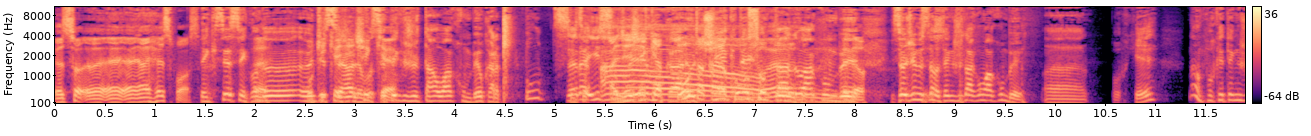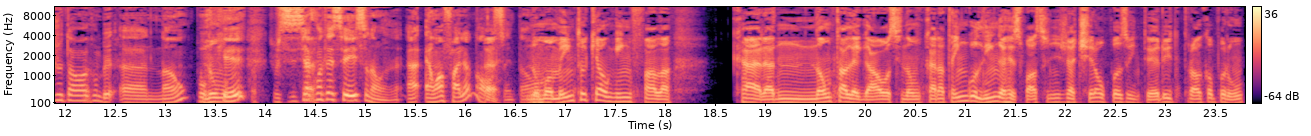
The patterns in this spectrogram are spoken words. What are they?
eu só, é, é, a resposta. Tem que ser assim, quando é. eu disse, olha, você quer? tem que juntar o A com B, o cara, putz, era isso. A gente quer, cara, eu tinha que ter juntado o A com B. Entendeu? E se eu digo assim, não, tem que juntar com o A com B. Uh, por quê? Não, porque tem que juntar o A com B. Uh, não, porque. No... Tipo, se, se acontecer isso, não. É uma falha nossa. Então... No momento que alguém fala, cara, não tá legal, ou senão o cara tá engolindo a resposta, a gente já tira o puzzle inteiro e troca por um.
